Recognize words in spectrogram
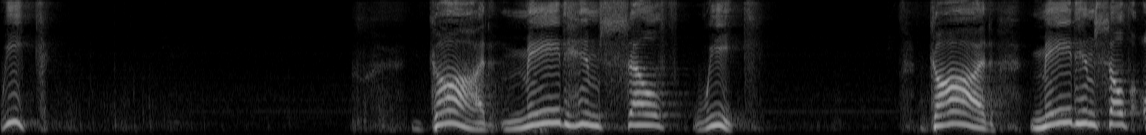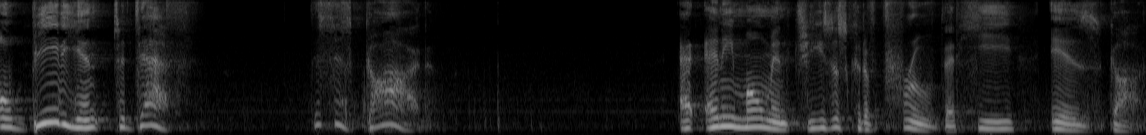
weak. God made himself weak. God made himself obedient to death. This is God. At any moment, Jesus could have proved that he is God.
